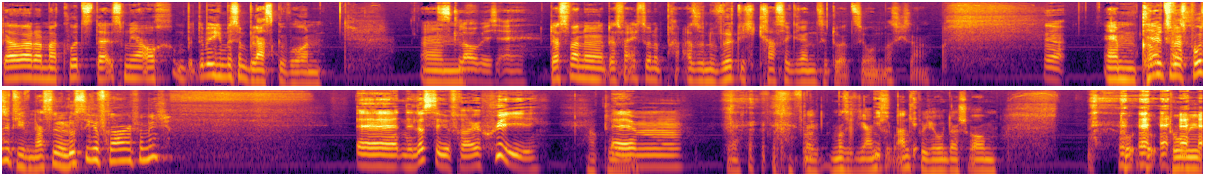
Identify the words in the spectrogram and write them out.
da war dann mal kurz, da ist mir auch, da bin ich ein bisschen blass geworden. Das Ähm, glaube ich, ey. das war eine, das war echt so eine, also eine wirklich krasse Grenzsituation, muss ich sagen. Ja. Ähm, kommen Ja, wir zu was Positiven. Hast du eine lustige Frage für mich? Äh, eine lustige Frage. Hui. Okay. Ähm, Vielleicht muss ich die Ans ich- Ansprüche unterschrauben. To to Tobi,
